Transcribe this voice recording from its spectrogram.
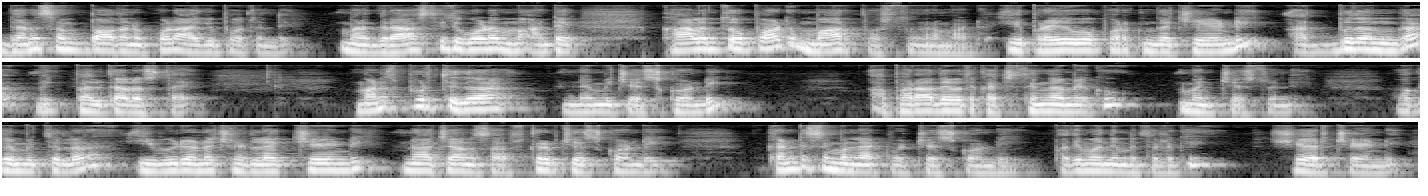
ధన సంపాదన కూడా ఆగిపోతుంది. మన గ్రహస్థితి కూడా మా- అంటే కాలంతో పాటు మార్పు వస్తుంది అనమాట ఇది ప్రయోగపూర్వకంగా చేయండి అద్భుతంగా మీకు ఫలితాలు వస్తాయి. మనస్ఫూర్తిగా నమ్మి చేసుకోండి. ఆ పరాదేవత ఖచ్చితంగా మీకు మంచి చేస్తుంది. ఓకే మిత్రులారా ఈ వీడియో నచ్చినట్టు లైక్ చేయండి నా ఛానల్ సబ్స్క్రైబ్ చేసుకోండి గంట సింబల్ని యాక్టివేట్ చేసుకోండి పది మంది మిత్రులకి షేర్ చేయండి.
